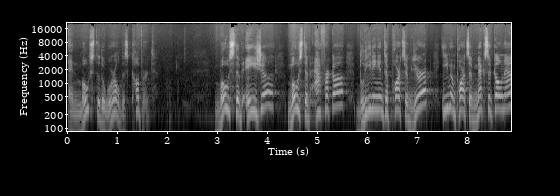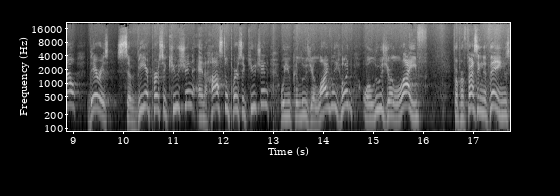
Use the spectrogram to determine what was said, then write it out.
and most of the world is covered. Most of Asia, most of Africa, bleeding into parts of Europe, even parts of Mexico now, there is severe persecution and hostile persecution where you could lose your livelihood or lose your life for professing the things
